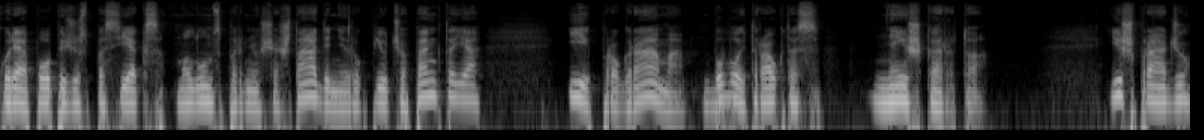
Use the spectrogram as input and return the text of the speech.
kurią popiežius pasieks malūnsparnių šeštadienį rūpjūčio penktąją, į programą buvo įtrauktas ne iš karto. Iš pradžių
